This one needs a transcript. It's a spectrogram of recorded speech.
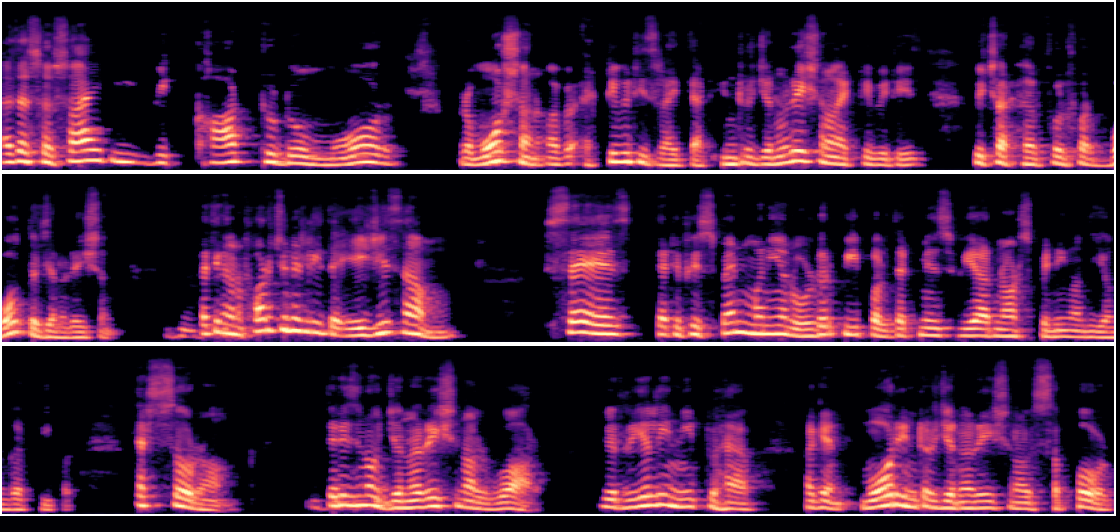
As a society, we got to do more promotion of activities like that, intergenerational activities, which are helpful for both the generation. Mm-hmm. I think, unfortunately, the ageism says that if we spend money on older people, that means we are not spending on the younger people. That's so wrong. There is no generational war. We really need to have, again, more intergenerational support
